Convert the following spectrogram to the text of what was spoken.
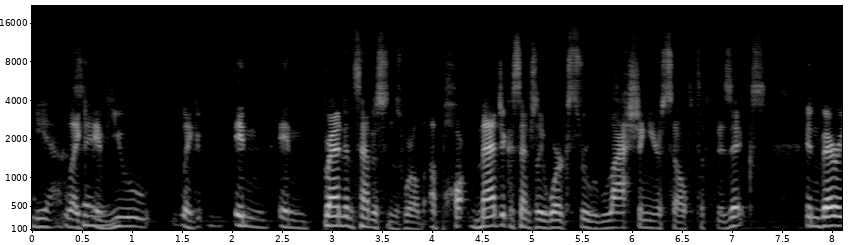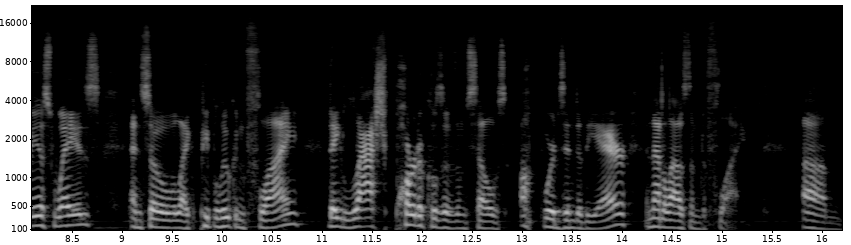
yeah, like same. if you like in in Brandon Sanderson's world, a par- magic essentially works through lashing yourself to physics in various ways, and so like people who can fly, they lash particles of themselves upwards into the air, and that allows them to fly. Um,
